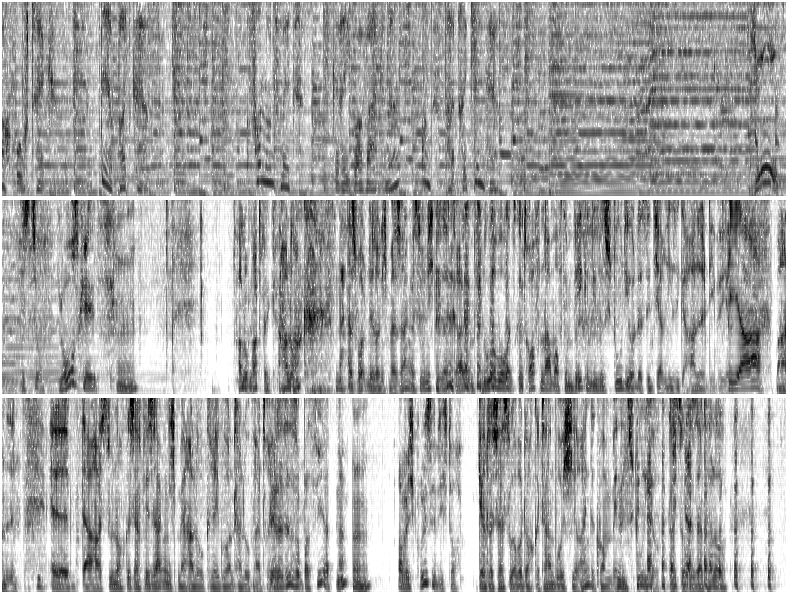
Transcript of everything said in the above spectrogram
Kochbuchcheck, der Podcast. Von und mit Gregor Wagner und Patrick Linke. So, Ist so. los geht's. Hallo Patrick. Hallo. Das wollten wir doch nicht mehr sagen. Hast du nicht gesagt, gerade im Flur, wo wir uns getroffen haben, auf dem Weg in dieses Studio, das sind ja riesige Hallen, die wir hier. Ja. Wahnsinn. Äh, da hast du noch gesagt, wir sagen nicht mehr Hallo Gregor und Hallo Ja, Patrick. das ist so passiert, ne? Aber ich grüße dich doch. Ja, das hast du aber doch getan, wo ich hier reingekommen bin ins Studio. Da hast du gesagt, hallo.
